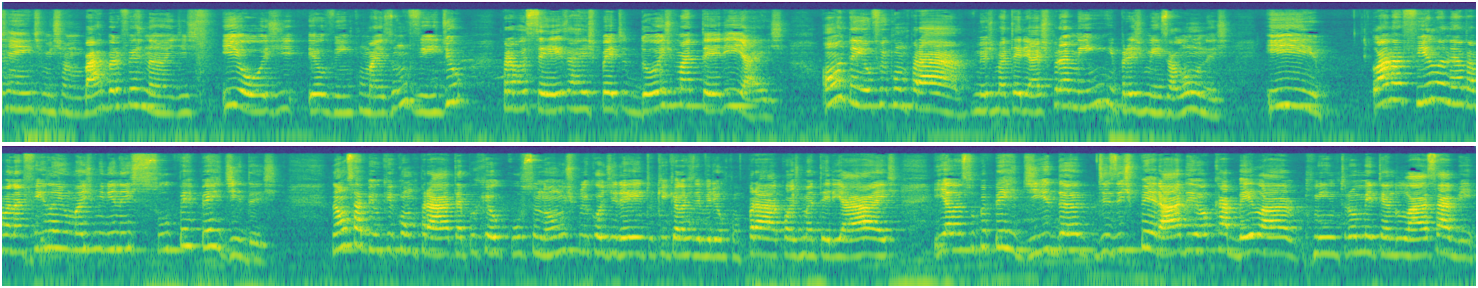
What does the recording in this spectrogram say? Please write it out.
Gente, me chamo Bárbara Fernandes e hoje eu vim com mais um vídeo para vocês a respeito dos materiais. Ontem eu fui comprar meus materiais para mim e para as minhas alunas e lá na fila, né, eu tava na fila e umas meninas super perdidas. Não sabia o que comprar, até porque o curso não me explicou direito o que, que elas deveriam comprar, quais materiais. E ela super perdida, desesperada, e eu acabei lá me intrometendo lá, sabe?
